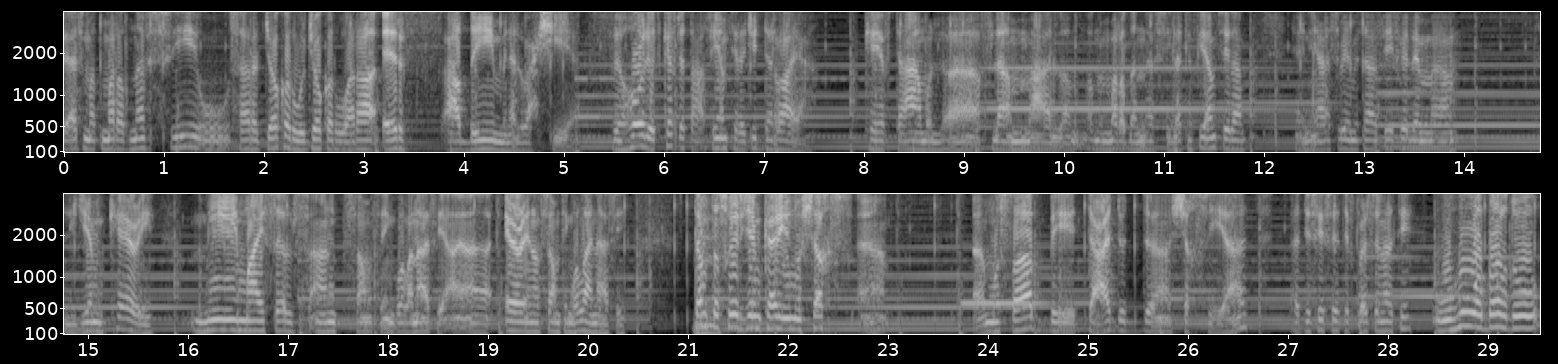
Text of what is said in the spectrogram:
بأزمة مرض نفسي وصار الجوكر والجوكر وراه إرث عظيم من الوحشية. في هوليوود كيف تتع... في أمثلة جدا رائعة. كيف تعامل أفلام مع المرض النفسي. لكن في أمثلة يعني على سبيل المثال في فيلم آه، لجيم كاري Me, Myself and something والله ناسي Irene أو something والله ناسي. تم تصوير جيم كاري إنه شخص آه، آه، مصاب بتعدد الشخصيات. Dissociative personality. وهو برضو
